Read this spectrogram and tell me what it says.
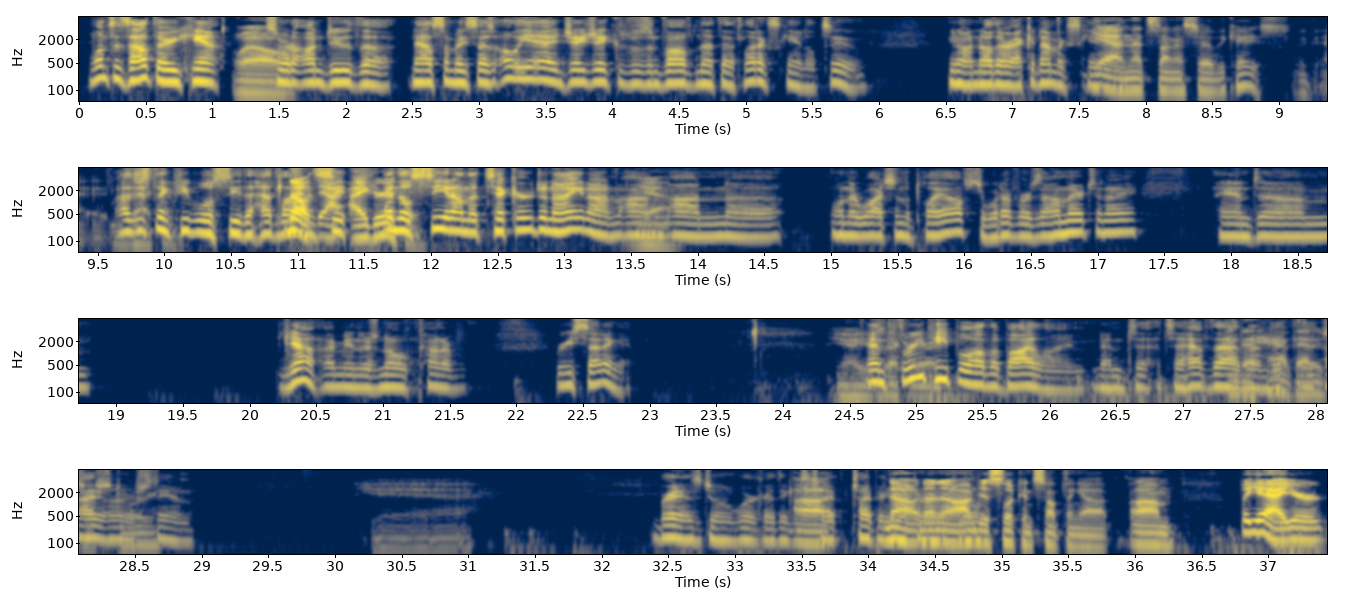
Once it's out there, you can't Well- sort of undo the. Now somebody says, "Oh yeah, Jay Jacobs was involved in that athletic scandal too." You know, another academic scandal. Yeah, and that's not necessarily the case. I just think people will see the headline. No, and, I- see, I agree and they'll you. see it on the ticker tonight on on Yeah. on uh, when they're watching the playoffs or whatever is on there tonight. And um, yeah, I mean, there's no kind of resetting it. Yeah, you're and exactly three right. people on the byline, and to, to have that, And to have that I don't story. understand. Yeah. Brandon's doing work. I think he's Uh, type, typing. no, no, no. I'm just looking something up. Um, but yeah, you're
